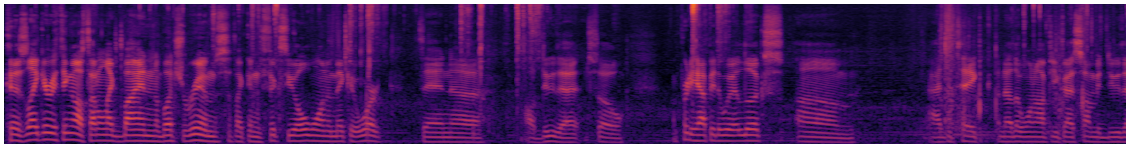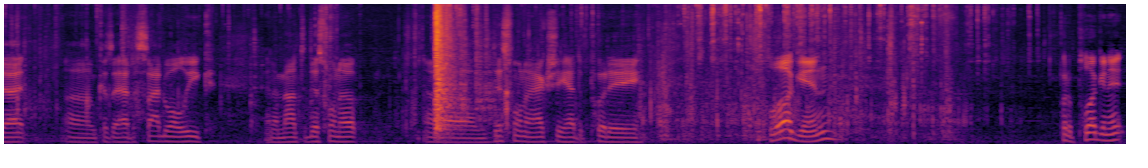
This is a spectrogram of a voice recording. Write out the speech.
Because like everything else, I don't like buying a bunch of rims. If I can fix the old one and make it work, then uh, I'll do that. So I'm pretty happy the way it looks. Um, I had to take another one off. You guys saw me do that because um, I had a sidewall leak and I mounted this one up. Um, this one I actually had to put a plug in. Put a plug in it.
